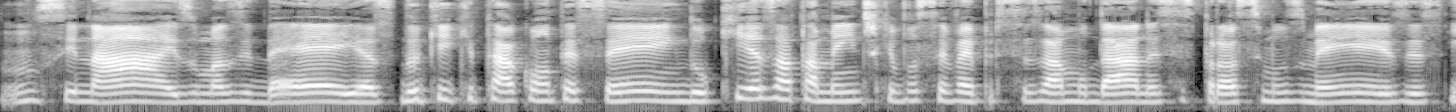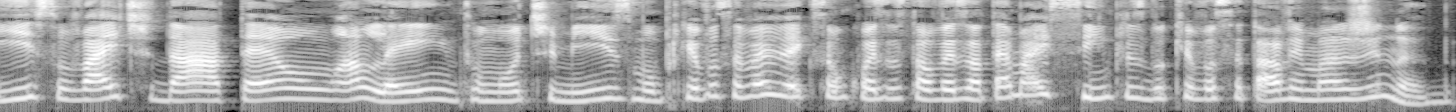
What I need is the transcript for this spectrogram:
uns sinais, umas ideias do que que tá acontecendo, o que exatamente que você vai precisar mudar nesses próximos meses. E isso vai te dar até um alento, um otimismo, porque você vai ver que são coisas talvez até mais simples do que você estava imaginando.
